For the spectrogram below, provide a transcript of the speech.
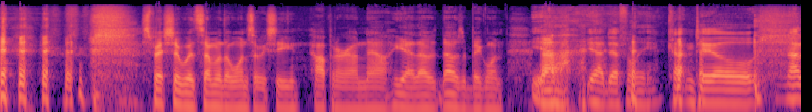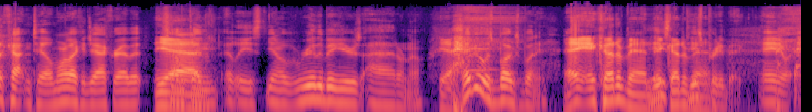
been, especially with some of the ones that we see hopping around now. Yeah, that was that was a big one. Yeah, yeah, definitely. Cottontail, not a cottontail, more like a jackrabbit. Yeah. something at least. You know, really big ears. I don't know. Yeah, Maybe it was Bugs Bunny. Hey, it could have been. He's, it could have he's been. pretty big. Anyway,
